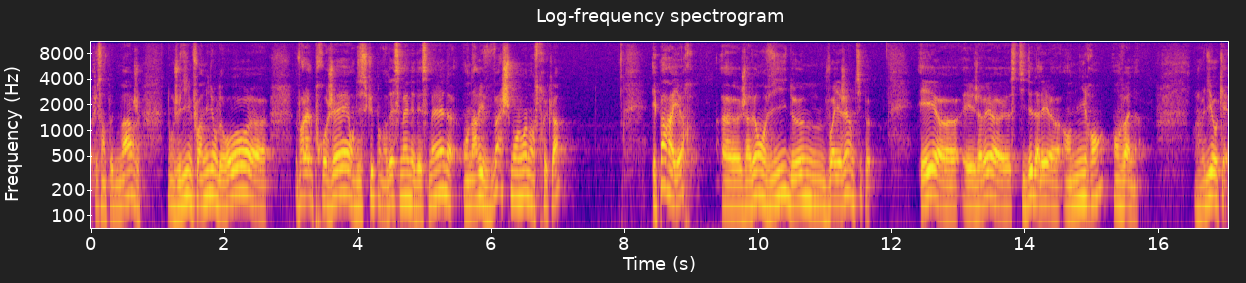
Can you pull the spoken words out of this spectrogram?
plus un peu de marge. Donc je lui dis il me faut un million d'euros, voilà le projet, on discute pendant des semaines et des semaines, on arrive vachement loin dans ce truc-là. Et par ailleurs, j'avais envie de voyager un petit peu. Et, j'avais cette idée d'aller en Iran en van. Je me dis, ok,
